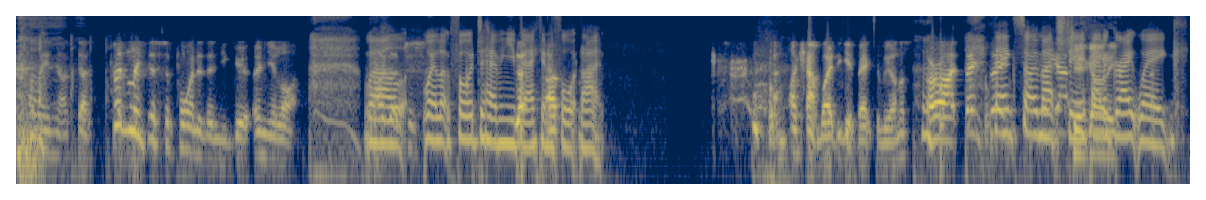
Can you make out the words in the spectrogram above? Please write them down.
I mean, I'm just bitterly disappointed in you in your life. Well, just, we look forward to having you back in a fortnight. I can't wait to get back. To be honest. All right, thanks. thanks so much, Jeff. Have a great week.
